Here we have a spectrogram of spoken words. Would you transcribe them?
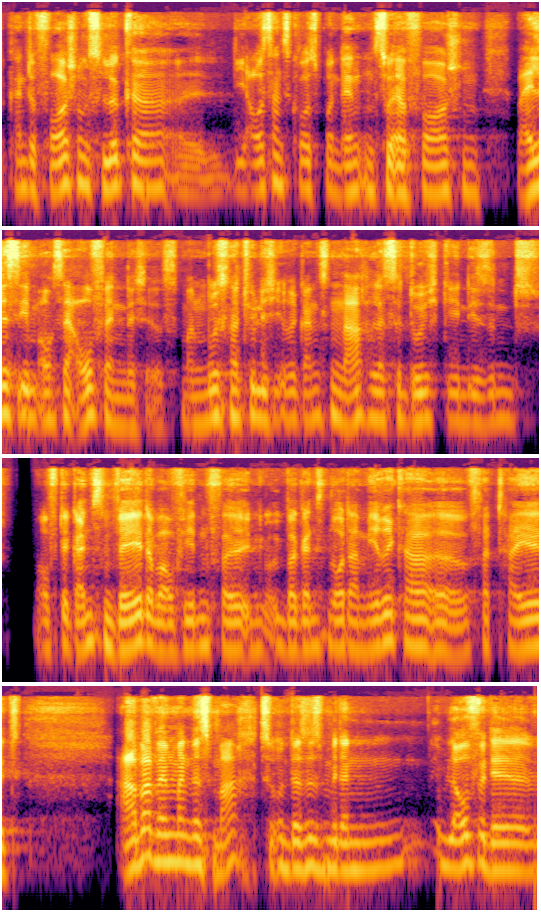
Bekannte Forschungslücke, äh, die Auslandskorrespondenten zu erforschen, weil es eben auch sehr aufwendig ist. Man muss natürlich ihre ganzen Nachlässe durchgehen, die sind auf der ganzen Welt, aber auf jeden Fall in, über ganz Nordamerika äh, verteilt. Aber wenn man das macht, und das ist mir dann im Laufe der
